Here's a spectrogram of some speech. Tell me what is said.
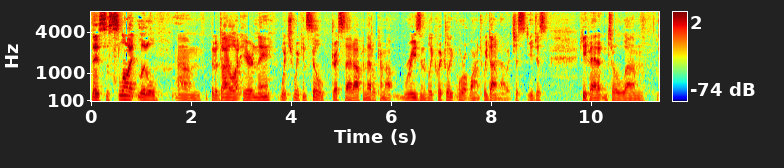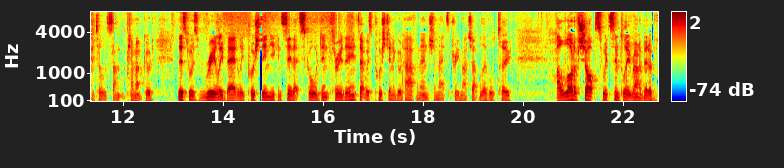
There's a slight little um, bit of daylight here and there, which we can still dress that up and that'll come up reasonably quickly, or it won't. We don't know. It's just you just keep at it until um, until it's some, come up good. This was really badly pushed in. You can see that score dent through there. That was pushed in a good half an inch, and that's pretty much up level too. A lot of shops would simply run a bit of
